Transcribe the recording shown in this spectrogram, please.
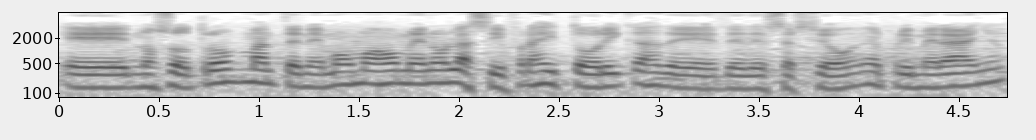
Eh, nosotros mantenemos más o menos las cifras históricas de, de deserción en el primer año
